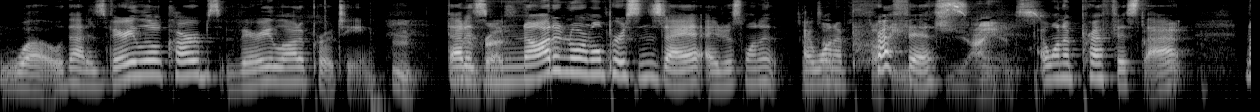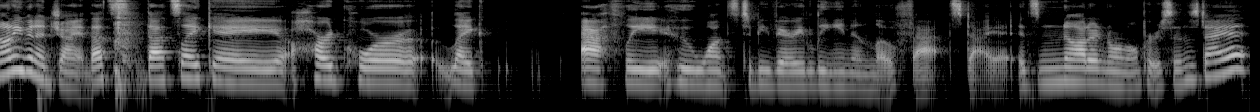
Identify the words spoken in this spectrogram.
whoa. That is very little carbs, very lot of protein. Hmm, that I'm impressed. not a normal person's diet. I just want to I want to preface giants. I want to preface that. Diet. Not even a giant. That's that's like a hardcore like athlete who wants to be very lean and low fats diet. It's not a normal person's diet,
